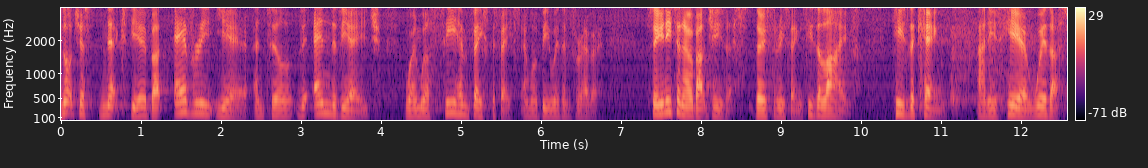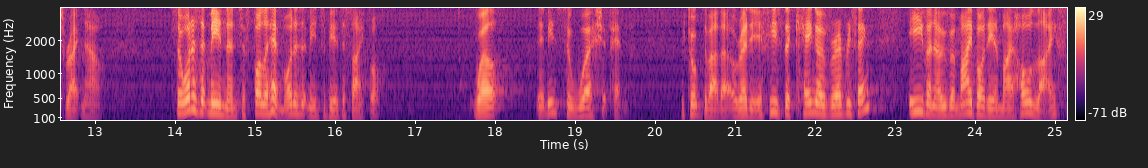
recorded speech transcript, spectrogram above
not just next year, but every year until the end of the age when we'll see him face to face and we'll be with him forever. So you need to know about Jesus, those three things. He's alive, he's the king, and he's here with us right now. So, what does it mean then to follow him? What does it mean to be a disciple? Well, it means to worship him. We've talked about that already. If he's the king over everything, even over my body and my whole life,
